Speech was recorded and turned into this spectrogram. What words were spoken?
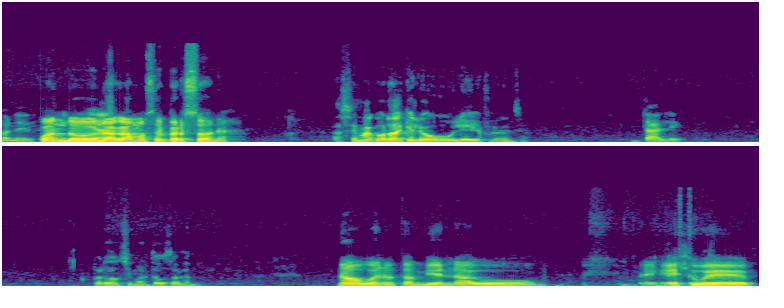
Con el cuando lo hagamos en persona. Haceme acordar que lo googleé, Florencia. Dale. Perdón, Simón, estamos hablando. No, bueno, también hago. eh, Estuve.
